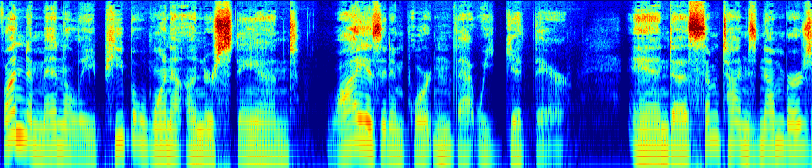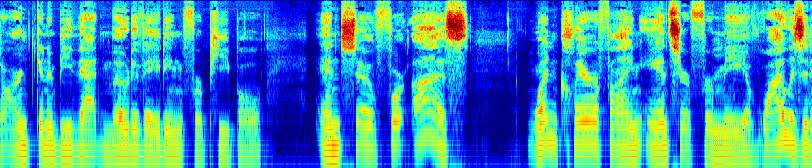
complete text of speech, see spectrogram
fundamentally, people want to understand why is it important that we get there. And uh, sometimes numbers aren't going to be that motivating for people. And so for us, one clarifying answer for me of why was it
